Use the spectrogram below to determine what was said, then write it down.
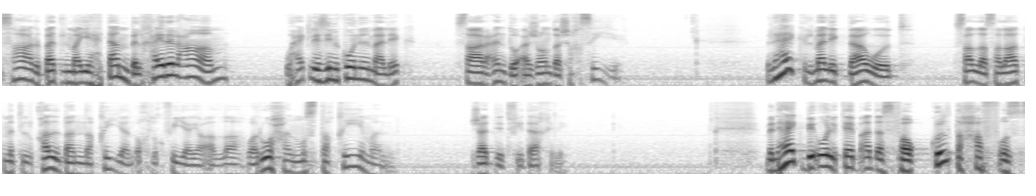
صار بدل ما يهتم بالخير العام وهيك لازم يكون الملك صار عنده أجندة شخصية. من هيك الملك داود صلى صلاة مثل قلبا نقيا أخلق فيا يا الله وروحا مستقيما جدد في داخلي. من هيك بيقول الكتاب المقدس فوق كل تحفظ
